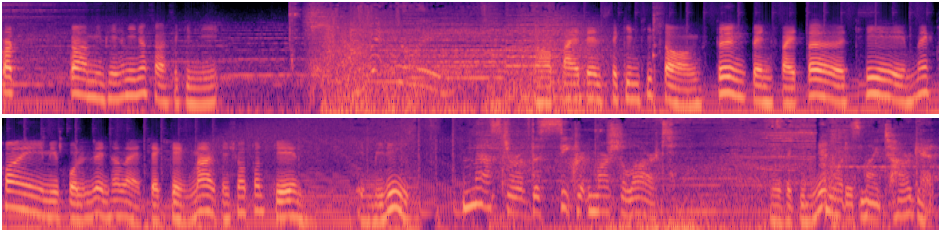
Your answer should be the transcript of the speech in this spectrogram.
ก็ ก็มีเพียงเท่านี้นะสำหรับสกินนี้ ต่อไปเป็นสกินที่ 2 ซึ่งเป็นไฟเตอร์ที่ไม่ค่อยมีคนเล่นเท่าไหร่ แต่เก่งมากในช่วงต้นเกมเอ็มิลี่ Master of the secret martial art. What is my target?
